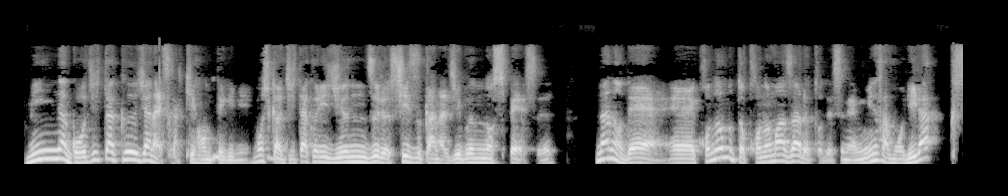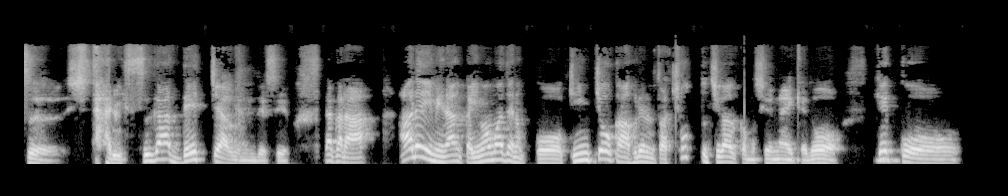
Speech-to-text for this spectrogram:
みんなご自宅じゃないですか、基本的に。もしくは自宅に準ずる静かな自分のスペース。なので、えー好むと好まざるとですね、皆さんもうリラックスしたり、素が出ちゃうんですよ。だから、ある意味なんか今までのこう、緊張感溢れるのとはちょっと違うかもしれないけど、結構、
